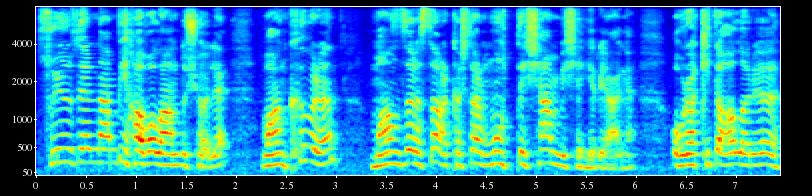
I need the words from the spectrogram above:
Suyun üzerinden bir havalandı şöyle. Vancouver'ın manzarası arkadaşlar muhteşem bir şehir yani. O Rocky Dağları,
